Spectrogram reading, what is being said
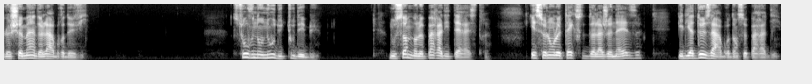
Le chemin de l'arbre de vie. Souvenons-nous du tout début. Nous sommes dans le paradis terrestre, et selon le texte de la Genèse, il y a deux arbres dans ce paradis.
